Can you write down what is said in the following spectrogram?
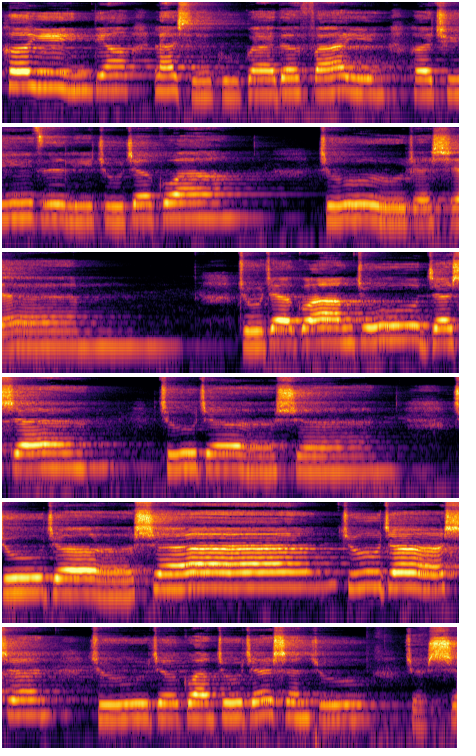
和音调，那些古怪的发音和曲子里住着光，住着神，住着光，住着神，住着神，住着神，住着神，住着光，住着神，住着神。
